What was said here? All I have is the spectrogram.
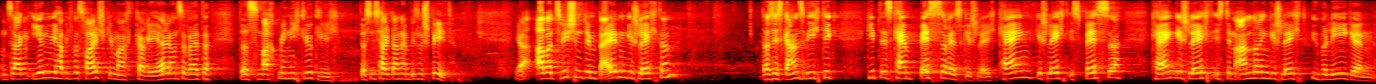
und sagen, irgendwie habe ich was falsch gemacht, Karriere und so weiter. Das macht mich nicht glücklich. Das ist halt dann ein bisschen spät. Ja, aber zwischen den beiden Geschlechtern, das ist ganz wichtig, gibt es kein besseres Geschlecht. Kein Geschlecht ist besser, kein Geschlecht ist dem anderen Geschlecht überlegen.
